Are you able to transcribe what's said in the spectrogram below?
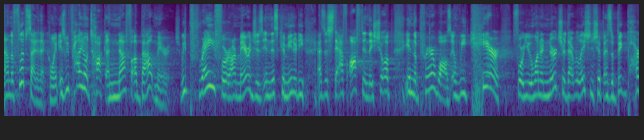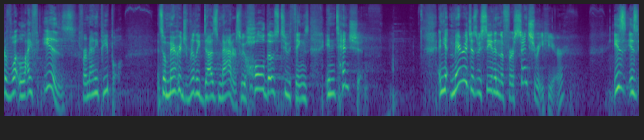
On the flip side of that coin is we probably don't talk enough about marriage. We pray for our marriages in this community as a staff often. They show up in the prayer walls and we care for you and want to nurture that relationship as a big part of what life is for many people. And so marriage really does matter. So we hold those two things in tension. And yet, marriage, as we see it in the first century here, is, is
